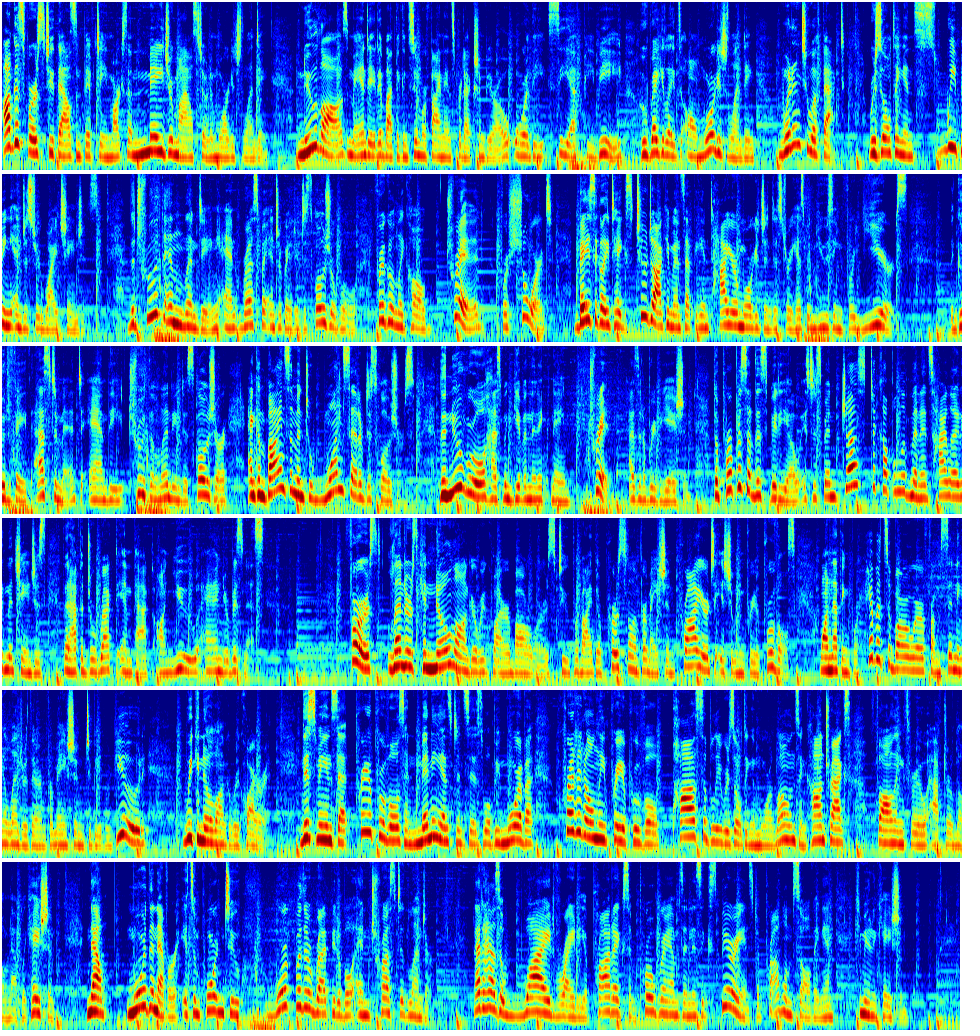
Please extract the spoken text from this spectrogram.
August 1st, 2015 marks a major milestone in mortgage lending. New laws mandated by the Consumer Finance Protection Bureau, or the CFPB, who regulates all mortgage lending, went into effect, resulting in sweeping industry wide changes. The Truth in Lending and RESPA Integrated Disclosure Rule, frequently called TRID for short, basically takes two documents that the entire mortgage industry has been using for years the good faith estimate and the truth in lending disclosure and combines them into one set of disclosures. The new rule has been given the nickname TRID as an abbreviation. The purpose of this video is to spend just a couple of minutes highlighting the changes that have a direct impact on you and your business. First, lenders can no longer require borrowers to provide their personal information prior to issuing pre approvals. While nothing prohibits a borrower from sending a lender their information to be reviewed, we can no longer require it. This means that pre approvals in many instances will be more of a credit only pre approval, possibly resulting in more loans and contracts falling through after loan application. Now, more than ever, it's important to work with a reputable and trusted lender that has a wide variety of products and programs and is experienced at problem solving and communication.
